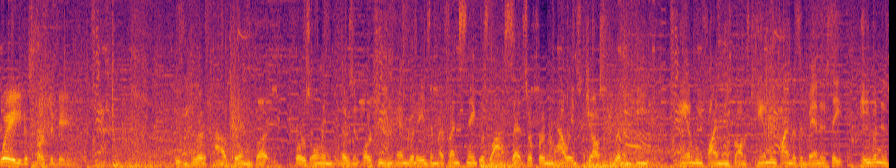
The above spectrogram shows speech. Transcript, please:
way to start the game. It would have been, but those only knives and horseshoes and hand grenades, and my friend Snake was last set, so for now it's just gonna be can we find these bombs? Can we find this advantage state? Haven is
